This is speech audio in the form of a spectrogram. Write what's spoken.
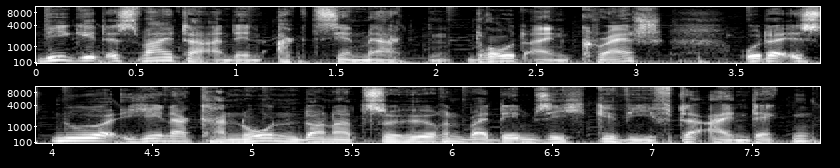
Wie geht es weiter an den Aktienmärkten? Droht ein Crash oder ist nur jener Kanonendonner zu hören, bei dem sich Gewiefte eindecken?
